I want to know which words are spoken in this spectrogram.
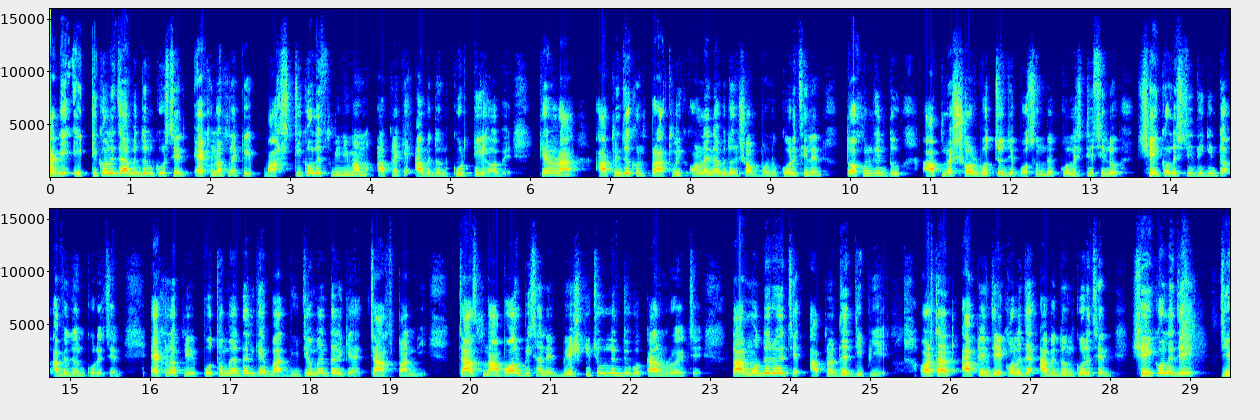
আগে একটি কলেজে আবেদন করছেন, এখন আপনাকে পাঁচটি কলেজ মিনিমাম আপনাকে আবেদন করতেই হবে কেননা, আপনি যখন প্রাথমিক অনলাইন আবেদন সম্পন্ন করেছিলেন তখন কিন্তু আপনার সর্বোচ্চ যে পছন্দের কলেজটি ছিল, সেই কলেজটিতে কিন্তু আবেদন করেছেন। এখন আপনি প্রথম মেয়াদ তালিকা বা দ্বিতীয় মেয়াদ তালিকায় চান্স পাননি। চান্স না পাওয়ার পিছনে বেশ কিছু উল্লেখযোগ্য কারণ রয়েছে। তার মধ্যে রয়েছে আপনার যে জিপিএ। অর্থাৎ আপনি যে কলেজে আবেদন করেছেন, সেই কলেজে যে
